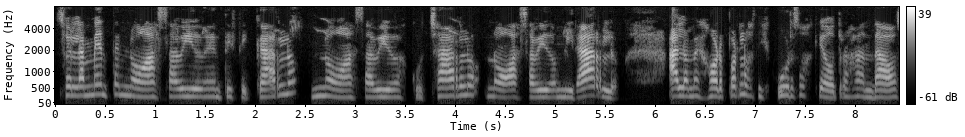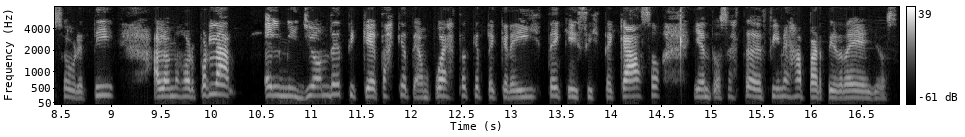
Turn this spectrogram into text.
solamente no has sabido identificarlo, no has sabido escucharlo, no has sabido mirarlo. A lo mejor por los discursos que otros han dado sobre ti, a lo mejor por la el millón de etiquetas que te han puesto, que te creíste y que hiciste caso y entonces te defines a partir de ellos.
